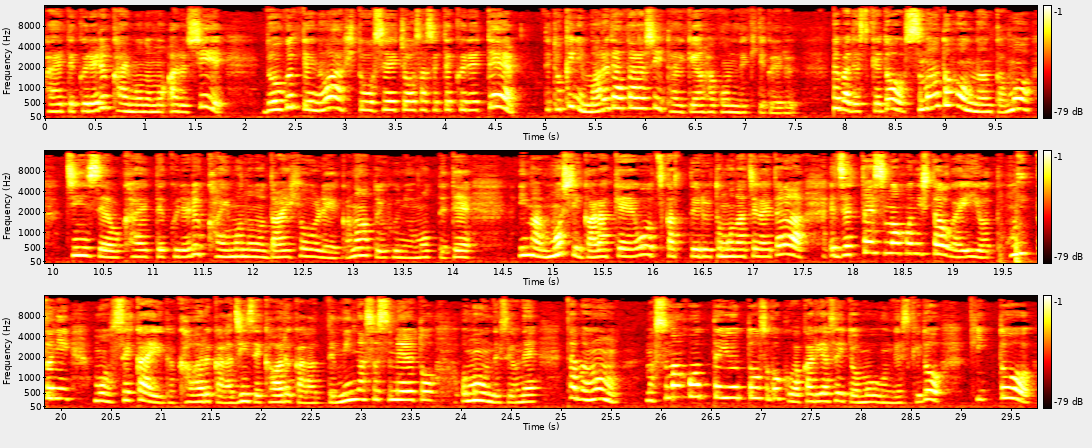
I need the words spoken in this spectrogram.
変えてくれる買い物もあるし、道具っていうのは人を成長させてくれて、で、時にまるで新しい体験を運んできてくれる。例えばですけど、スマートフォンなんかも人生を変えてくれる買い物の代表例かなというふうに思ってて、今もしガラケーを使ってる友達がいたら、え、絶対スマホにした方がいいよって、本当にもう世界が変わるから、人生変わるからってみんな勧めると思うんですよね。多分、まあ、スマホって言うとすごく分かりやすいと思うんですけど、きっと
